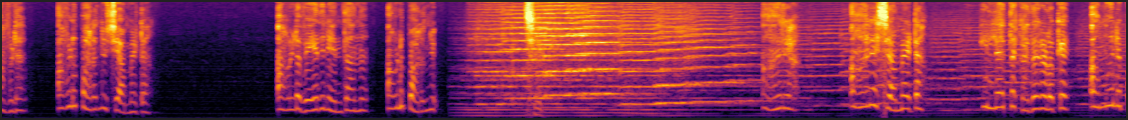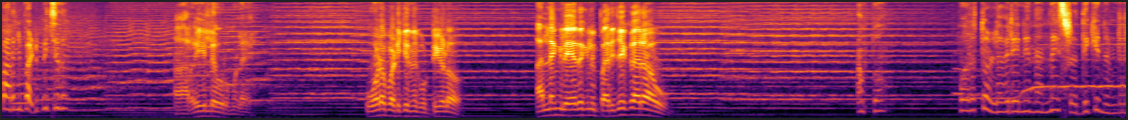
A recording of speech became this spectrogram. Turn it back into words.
അവൾ അവൾ പറഞ്ഞു ശ്യാമേട്ട. അവളുടെ വേദന എന്താന്ന് അവൾ പറഞ്ഞു. ആരാ? ആരാ ശ്യാമേട്ട? ഇല്ലാത്ത കഥകളൊക്കെ അമ്മുനെ പറഞ്ഞു പഠിപ്പിച്ചത്. അറിയില്ല ഊർമിളെ. കൂടെ പഠിക്കുന്ന കുട്ടികളോ അല്ലെങ്കിൽ ഏതെങ്കിലും പരിചയക്കാരോ ആവും. അപ്പോ പുറത്തുള്ളവരെന്നെ നന്നായി ശ്രദ്ധിക്കുന്നുണ്ട്.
